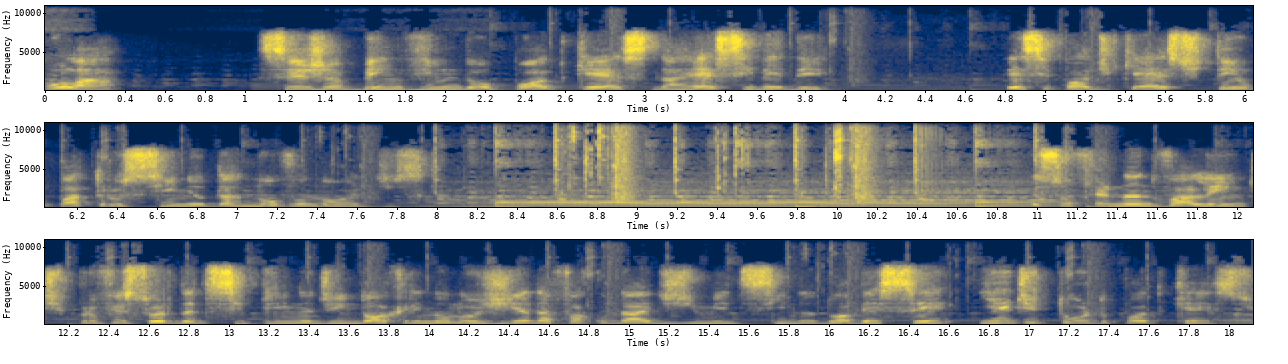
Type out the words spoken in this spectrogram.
Olá, seja bem-vindo ao podcast da SBD. Esse podcast tem o patrocínio da Novo Nordisk. Eu sou Fernando Valente, professor da disciplina de endocrinologia da Faculdade de Medicina do ABC e editor do podcast.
